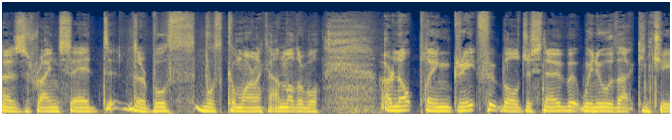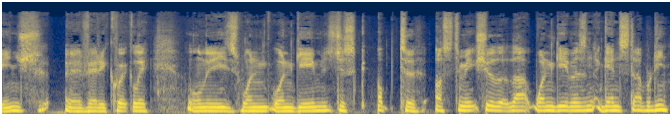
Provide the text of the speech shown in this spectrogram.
as Ryan said, they're both both Kilmarnock and Motherwell are not playing great football just now, but we know that can change uh, very quickly. Only needs one one game. It's just up to us to make sure that that one game isn't against Aberdeen.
